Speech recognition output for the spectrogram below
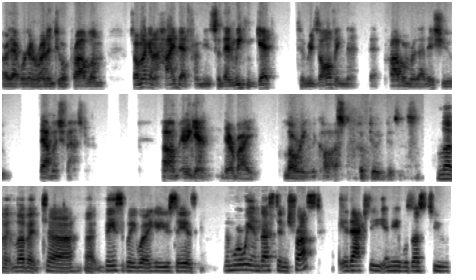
or that we're gonna run into a problem. So i'm not gonna hide that from you. So then we can get to resolving that that problem or that issue that much faster. Um, and again thereby lowering the cost of doing business. Love it love it. Uh, uh, basically what i hear you say is the more we invest in trust it actually enables us to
